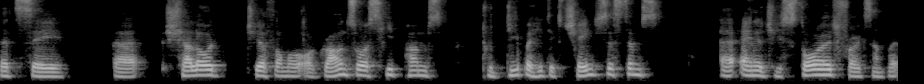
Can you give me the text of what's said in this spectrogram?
let's say, uh, shallow geothermal or ground source heat pumps to deeper heat exchange systems, uh, energy storage, for example,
